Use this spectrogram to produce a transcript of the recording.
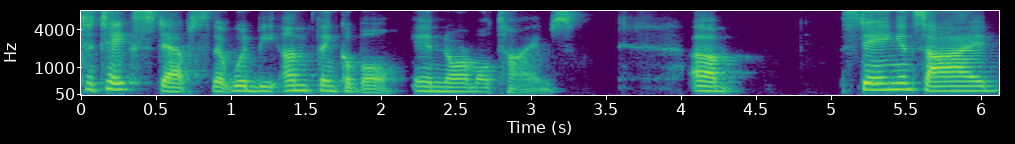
to take steps that would be unthinkable in normal times. Um, staying inside,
